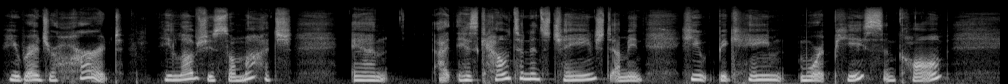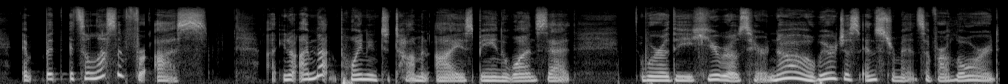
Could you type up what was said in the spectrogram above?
he read your heart. He loves you so much. And his countenance changed. I mean, he became more at peace and calm. But it's a lesson for us. Uh, you know, I'm not pointing to Tom and I as being the ones that were the heroes here. No, we're just instruments of our Lord.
